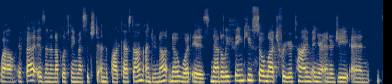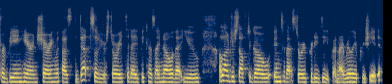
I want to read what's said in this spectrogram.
Well, if that isn't an uplifting message to end a podcast on, I do not know what is. Nathalie, thank you so much for your time and your energy and for being here and sharing with us the depths of your story today because I know that you allowed yourself to go into that story pretty deep and I really appreciate it.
